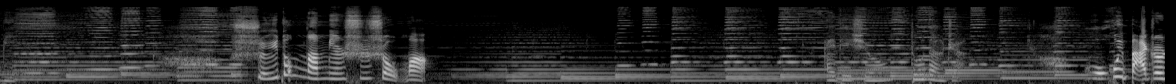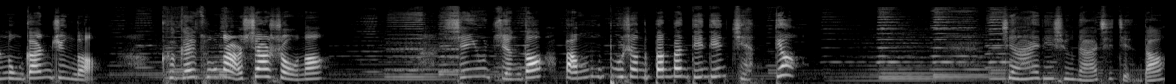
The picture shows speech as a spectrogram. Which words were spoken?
蜜。谁都难免失手嘛。艾迪熊嘟囔着：“我会把这儿弄干净的，可该从哪儿下手呢？先用剪刀把幕布上的斑斑点点剪掉。”见艾迪熊拿起剪刀，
